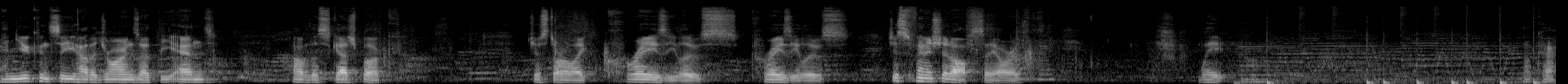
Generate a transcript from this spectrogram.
And you can see how the drawings at the end of the sketchbook just are like crazy loose. Crazy loose. Just finish it off, Saori. Okay. Wait. Okay.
